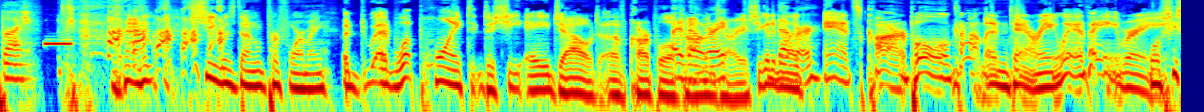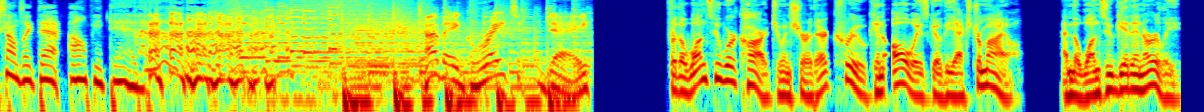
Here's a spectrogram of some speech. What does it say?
Bye. she was done performing. Uh, at at what point does she age out of carpool I know, right? commentary? Is she going to be Never. like, it's carpool commentary with Avery? Well, if she sounds like that, I'll be dead. Have a great day. For the ones who work hard to ensure their crew can always go the extra mile, and the ones who get in early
